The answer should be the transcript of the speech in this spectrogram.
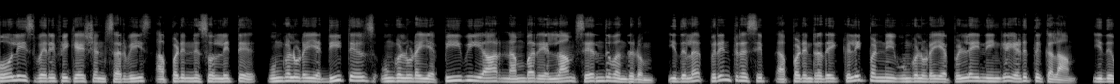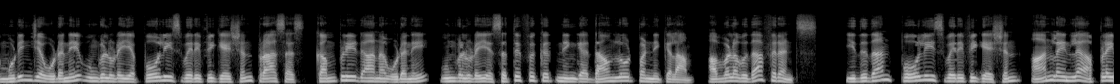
போலீஸ் வெரிஃபிகேஷன் சர்வீஸ் அப்படின்னு சொல்லிட்டு உங்களுடைய டீட்டெயில்ஸ் உங்களுடைய பிவிஆர் நம்பர் எல்லாம் சேர்ந்து வந்துடும். இதுல பிரிண்ட் ரெசிப்ட் அப்படின்றதை கிளிக் பண்ணி உங்களுடைய பிள்ளை நீங்க எடுத்துக்கலாம். இது முடிஞ்ச உடனே உங்களுடைய போலீஸ் வெரிஃபிகேஷன் ப்ராசஸ் கம்ப்ளீட் ஆன உடனே உங்களுடைய சர்டிபிகேட் நீங்க டவுன்லோட் பண்ணிக்கலாம். அவ்வளவுதான் ஃப்ரெண்ட்ஸ் இதுதான் போலீஸ் வெரிஃபிகேஷன். ஆன்லைன்ல அப்ளை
